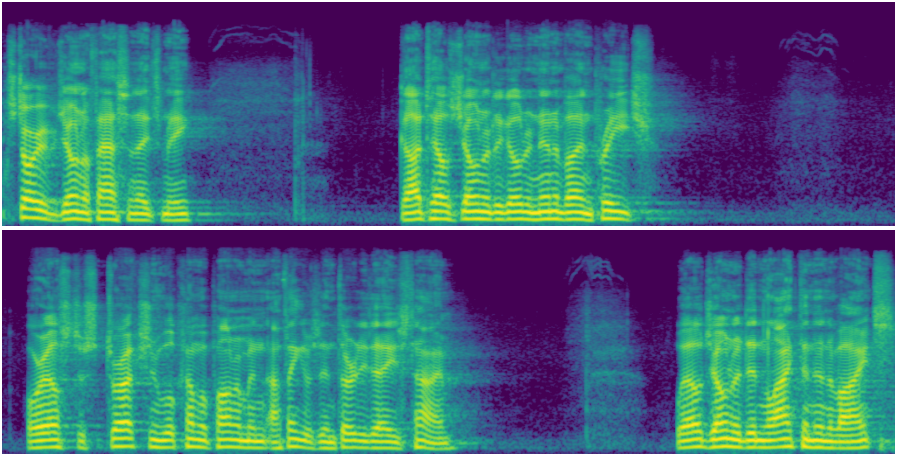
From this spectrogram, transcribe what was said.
The story of Jonah fascinates me. God tells Jonah to go to Nineveh and preach, or else destruction will come upon him, and I think it was in 30 days' time. Well, Jonah didn't like the Ninevites.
